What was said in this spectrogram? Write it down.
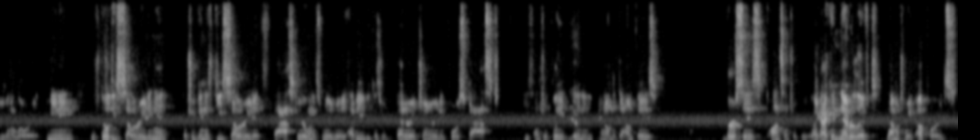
you're gonna lower it. Meaning you're still decelerating it, but you're gonna decelerate it faster when it's really really heavy because you're better at generating force fast eccentrically, Yep. meaning and on the down phase, versus concentrically. Like I could never lift that much weight upwards,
